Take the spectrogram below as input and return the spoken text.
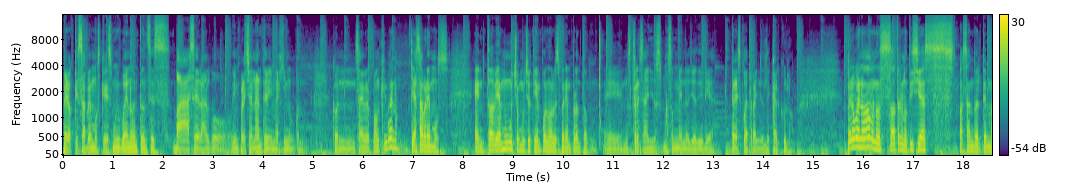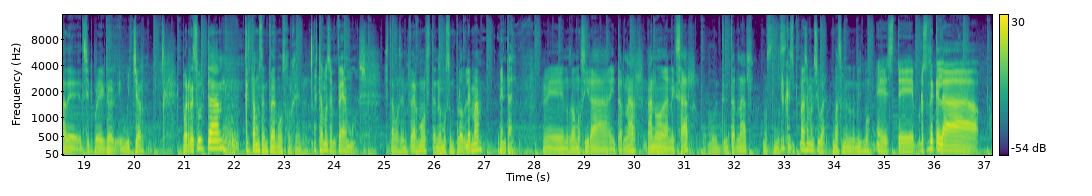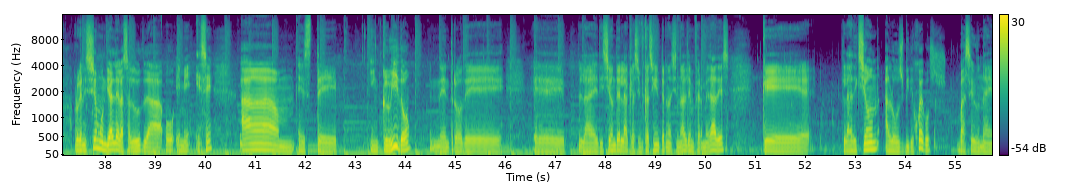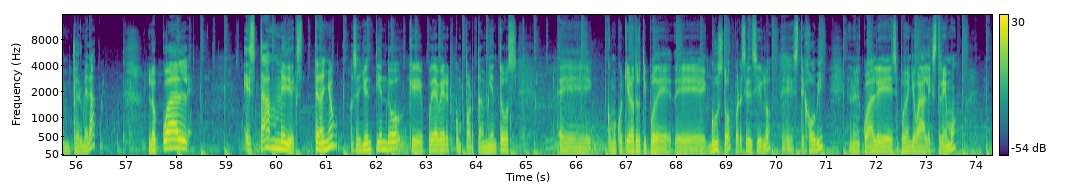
pero que sabemos que es muy bueno, entonces va a ser algo impresionante, me imagino, con, con Cyberpunk. Y bueno, ya sabremos en todavía mucho, mucho tiempo, no lo esperen pronto, eh, unos tres años más o menos, yo diría, tres, cuatro años de cálculo. Pero bueno, vámonos a otras noticias, pasando al tema de City Project y Witcher. Pues resulta que estamos enfermos, Jorge. Estamos enfermos. Estamos enfermos, tenemos un problema. Mental. Eh, nos vamos a ir a internar. Ah, no, a anexar. O internar. Creo que es más o menos igual. Más o menos lo mismo. Este, resulta que la Organización Mundial de la Salud, la OMS, ha este, incluido dentro de eh, la edición de la Clasificación Internacional de Enfermedades que la adicción a los videojuegos va a ser una enfermedad. Lo cual está medio extraño. O sea, yo entiendo que puede haber comportamientos eh, como cualquier otro tipo de, gusto, por así decirlo, este hobby, en el cual eh, se pueden llevar al extremo.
